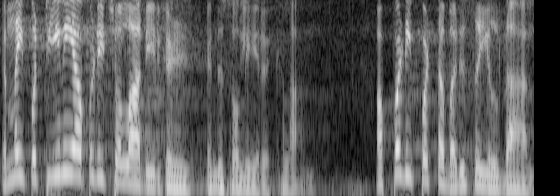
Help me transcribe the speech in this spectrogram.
என்னை பற்றி இனி அப்படி சொல்லாதீர்கள் என்று சொல்லி இருக்கலாம் அப்படிப்பட்ட வரிசையில்தான்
